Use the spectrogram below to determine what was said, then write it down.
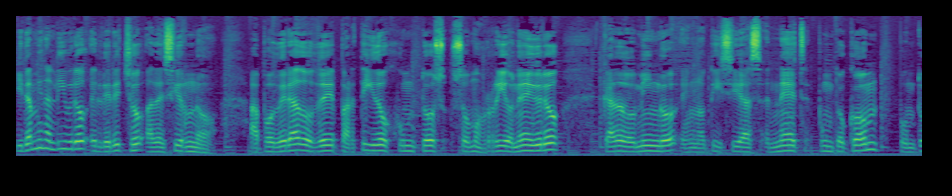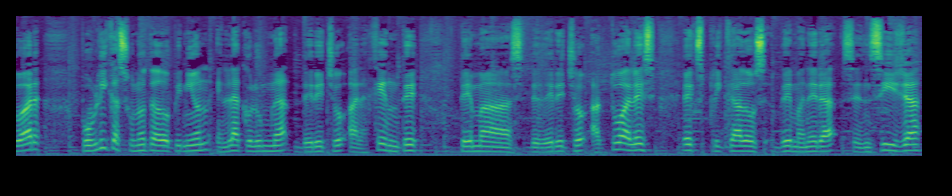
y también el libro El derecho a decir no, apoderado de partido Juntos Somos Río Negro, cada domingo en noticiasnet.com.ar publica su nota de opinión en la columna Derecho a la Gente, temas de derecho actuales explicados de manera sencilla.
